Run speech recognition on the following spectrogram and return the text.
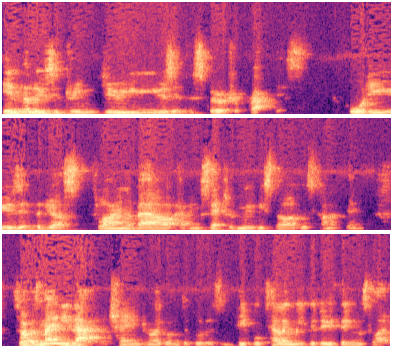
In the lucid dream, do you use it for spiritual practice, or do you use it for just flying about, having sex with movie stars, this kind of thing? So it was mainly that that changed when I got into Buddhism. People telling me to do things like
